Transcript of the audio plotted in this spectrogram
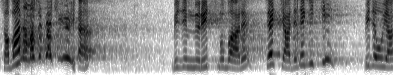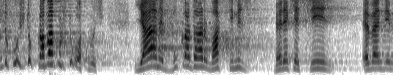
sabah namazı kaçıyor ya. Bizim mürit mübarek seccadede gitti. Bir de uyandı kuşluk, kaba kuşluk olmuş. Yani bu kadar vaktimiz bereketsiz, efendim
